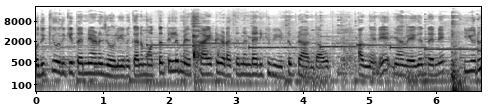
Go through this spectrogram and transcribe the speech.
ഒതുക്കി ഒതുക്കി തന്നെയാണ് ജോലി ചെയ്യുന്നത്. കാരണം മൊത്തത്തിൽ മെസ്സായിട്ട് കിടക്കുന്നുണ്ട്. എനിക്ക് വീട്ടിൽ പ്രാന്താവും അങ്ങനെ ഞാൻ വേഗം തന്നെ ഈ ഒരു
